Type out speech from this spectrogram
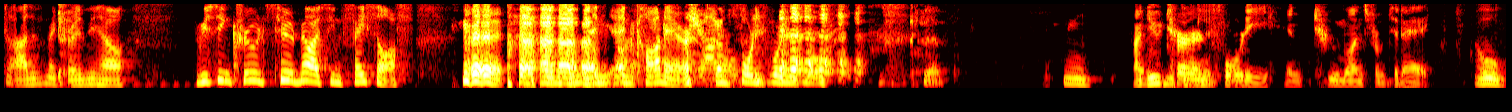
God, isn't it crazy how? Have you seen Croods too? No, I've seen Face Off and, and, and, and Con Air. I'm 44 years old. Yeah. Mm. I do turn 40 in two months from today. Oh,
